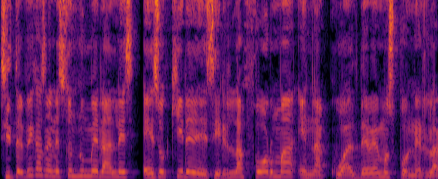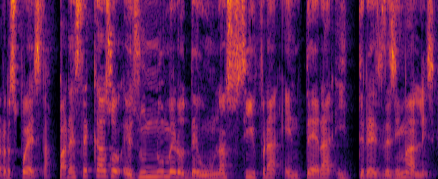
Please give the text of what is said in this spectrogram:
Si te fijas en estos numerales, eso quiere decir la forma en la cual debemos poner la respuesta. Para este caso es un número de una cifra entera y tres decimales.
